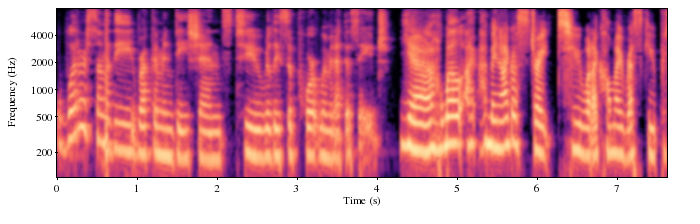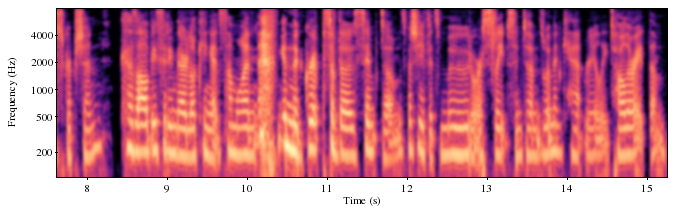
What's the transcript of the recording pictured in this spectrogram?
What are some of the recommendations to really support women at this age? Yeah, well, I, I mean, I go straight to what I call my rescue prescription because I'll be sitting there looking at someone in the grips of those symptoms, especially if it's mood or sleep symptoms. Women can't really tolerate them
